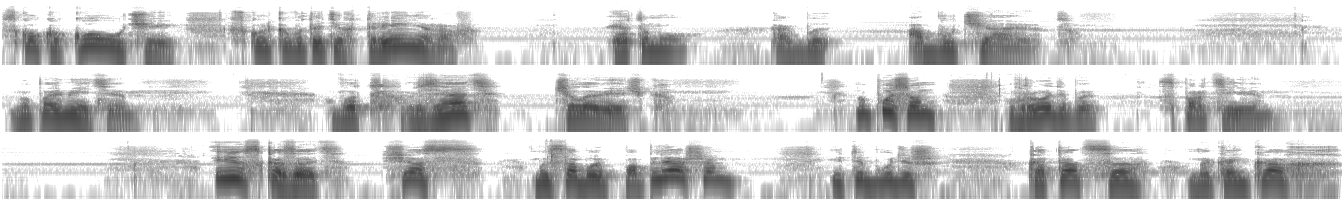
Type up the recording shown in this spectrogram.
сколько коучей, сколько вот этих тренеров этому как бы обучают. Ну поймите, вот взять человечка, ну пусть он вроде бы спортивен, и сказать, сейчас мы с тобой попляшем, и ты будешь кататься на коньках,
